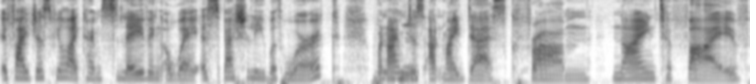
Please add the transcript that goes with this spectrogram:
if I just feel like I'm slaving away, especially with work, when I'm Mhm. just at my desk from nine to five,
